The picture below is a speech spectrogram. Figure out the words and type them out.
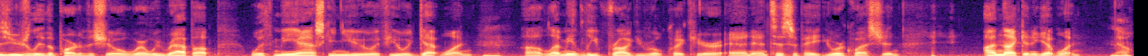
is usually the part of the show where we wrap up with me asking you if you would get one. Hmm. Uh, let me leapfrog you real quick here and anticipate your question. I'm not going to get one. No.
